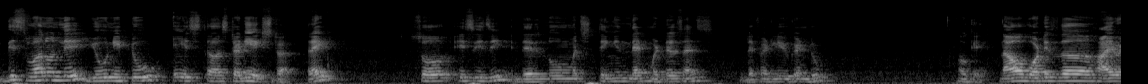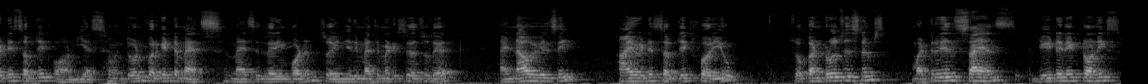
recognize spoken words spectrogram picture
this one only you need to uh, study extra right? So it's easy. There is no much thing in that material science. Definitely you can do. Okay. Now what is the high weightage subject? On yes don't forget the maths. Maths is very important. So engineering mathematics is also there. And now we will see high weightage subject for you. So control systems material science data electronics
